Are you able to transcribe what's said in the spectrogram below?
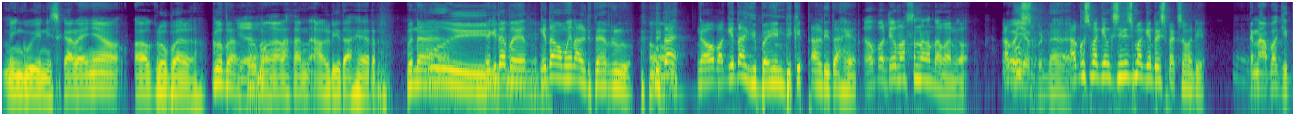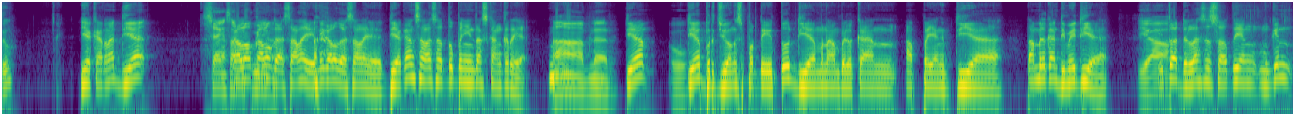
Minggu ini skalanya eh, global. global. Ya. global. Mengalahkan Aldi Taher. Benar. Ya kita bayar, kita ngomongin Aldi Taher dulu. Kita nggak apa-apa kita hibahin dikit Aldi Taher. Apa dia malah seneng teman kok. Oh iya benar. Aku semakin ke sini semakin respect sama dia. Kenapa gitu? Ya karena dia kalau kalau nggak salah ya ini kalau nggak salah ya dia kan salah satu penyintas kanker ya. Ah, benar. Dia Oh. dia berjuang seperti itu dia menampilkan apa yang dia tampilkan di media. Ya. Itu adalah sesuatu yang mungkin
